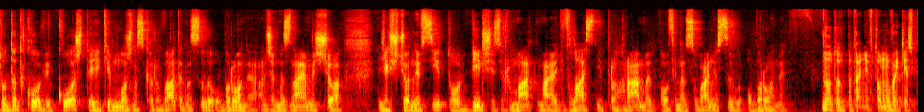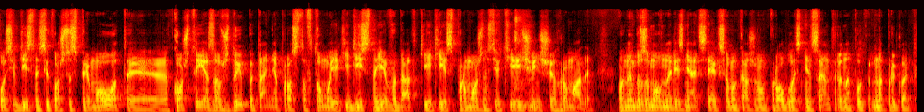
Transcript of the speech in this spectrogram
додаткові кошти, які можна скерувати на сили оборони? Адже ми знаємо, що якщо не всі, то більшість громад мають власні програми по фінансуванню сил оборони. Ну тут питання в тому, в який спосіб дійсно ці кошти спрямовувати. Кошти є завжди. Питання просто в тому, які дійсно є видатки, які є спроможності в тієї чи іншої громади. Вони безумовно різняться, якщо ми кажемо про обласні центри, наприклад,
